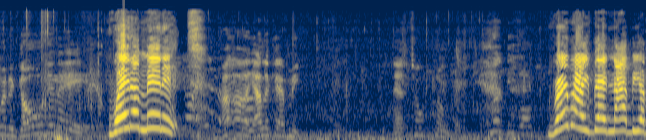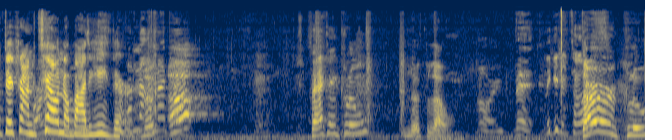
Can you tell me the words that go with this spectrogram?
With a golden egg. wait a minute. Uh-uh, y'all look at me. There's two clues. Ray Ray better not be up there trying to tell nobody either. Look up. Second clue, look low. Oh, look at your toes. Third clue,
